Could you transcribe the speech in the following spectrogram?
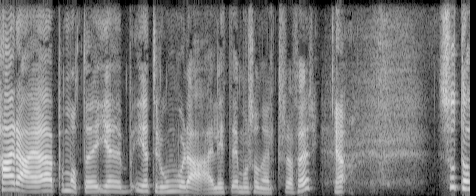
her er jeg på en måte i et rom hvor det er litt emosjonelt fra før. Ja. Så da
